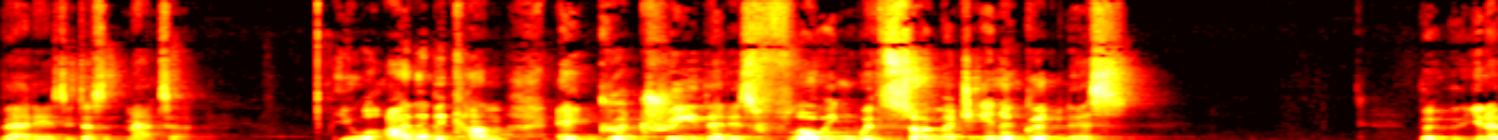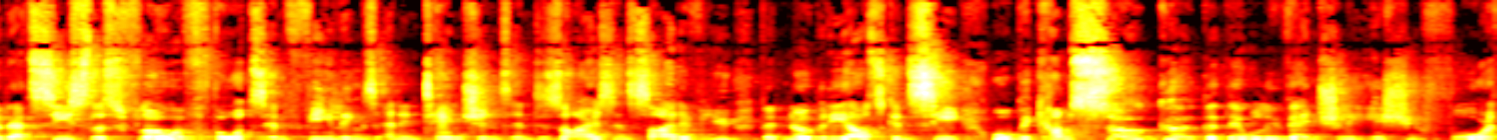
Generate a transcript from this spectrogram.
that is, it doesn't matter. You will either become a good tree that is flowing with so much inner goodness the, you know, that ceaseless flow of thoughts and feelings and intentions and desires inside of you that nobody else can see will become so good that they will eventually issue forth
